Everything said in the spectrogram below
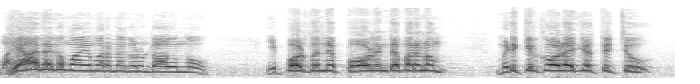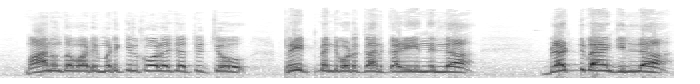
ഭയാനകമായ മരണങ്ങൾ ഉണ്ടാകുന്നു. ഇപ്പോൾ തന്നെ പോളിന്റെ മരണം മെഡിക്കൽ കോളേജ് എത്തിച്ചു. മാനന്തവാടി മെഡിക്കൽ കോളേജ് എത്തിച്ചു. ട്രീറ്റ്മെന്റ് കൊടുക്കാൻ കഴിയുന്നില്ല. ബ്ലഡ് ബാങ്ക് ഇല്ല.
